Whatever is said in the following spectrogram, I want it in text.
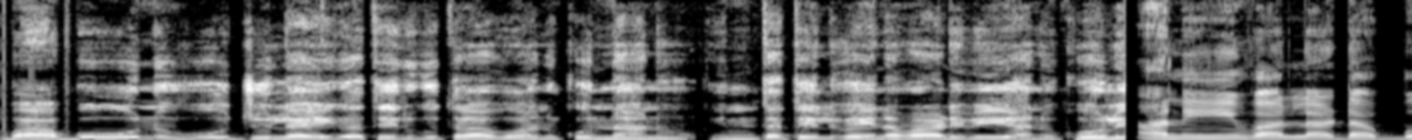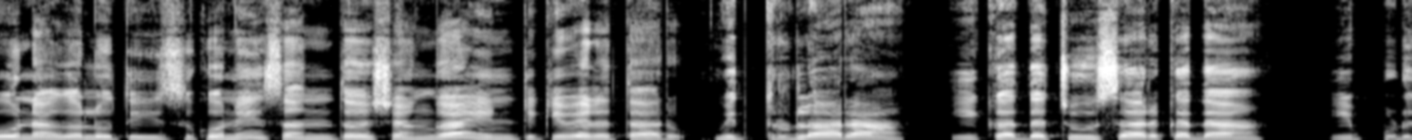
బాబు నువ్వు జులైగా తిరుగుతావు అనుకున్నాను. ఇంత తెలివైన వాడివి అనుకోలేదు అని వాళ్ళ డబ్బు నగలు తీసుకొని సంతోషంగా ఇంటికి వెళతారు. మిత్రులారా ఈ కథ చూశారు కదా? ఇప్పుడు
